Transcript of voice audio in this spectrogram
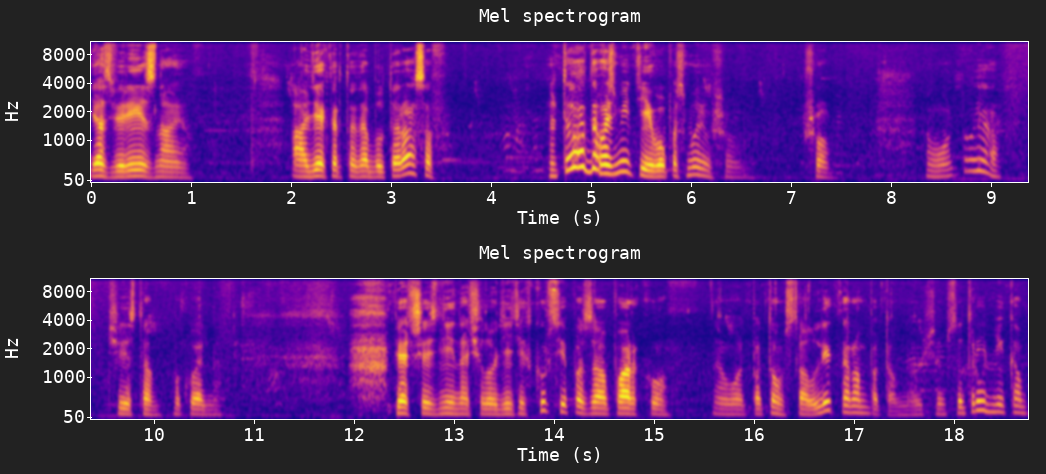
Я зверей знаю. А директор тогда был Тарасов. Говорит, да ладно, возьмите его, посмотрим, что. что. Вот. Ну, я через там буквально 5-6 дней начал водить экскурсии по зоопарку. Вот. Потом стал лектором, потом научным сотрудником,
